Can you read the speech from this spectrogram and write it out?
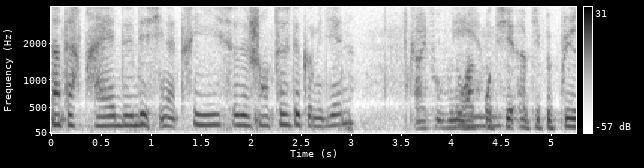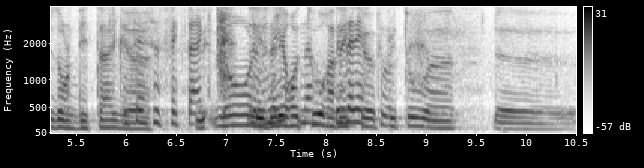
d'interprète, de dessinatrice, de chanteuse, de comédienne. Alors, il faut que vous nous racontiez un petit peu plus dans le détail. Ce que c'est ce spectacle Non, les allers-retours avec plutôt le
